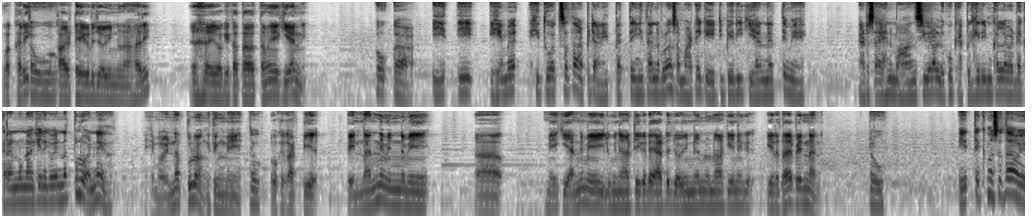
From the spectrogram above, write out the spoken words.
වක්කරි ඔව්. කල්ටයකට ජොයින් වනා හරි ඒ වගේ කතාවත්තමය කියන්නේ. ඔව් ඒ එහෙම හිතුවත් සත අපිට අනි පැත්තේ හිතන්න පුලන් සමහට ඒටි පෙරි කියන්න ඇත්තේ මේ යට සෑහන මහන්සි වෙලා ලොකු කැපකිරීම් කල වැඩ කරන්න වනා කියනක වෙන්නත් පුළුවන්නේද එහෙම වෙන්නත් පුළුවන්. ඉතින් මේ. ඕක කට්ටිය පෙන්නන්නේ මෙන්න මේ මේ කියන්න මේ ඉල්ිමිනාටියකට යට ජොයින්ඩන් වනා කියන කියලතයි පෙන්න්න ඔව්. ඒත් එක්ම සතා ඔය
